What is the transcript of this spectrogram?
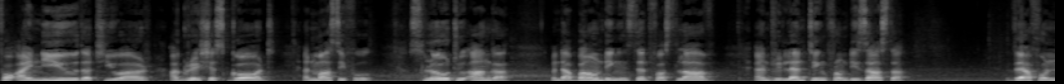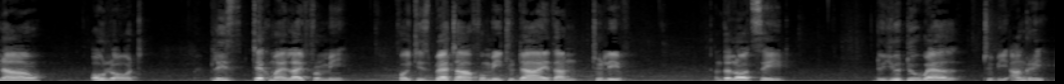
for I knew that you are a gracious God and merciful, slow to anger, and abounding in steadfast love, and relenting from disaster. Therefore, now, O Lord, please take my life from me, for it is better for me to die than to live. And the Lord said, Do you do well to be angry?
